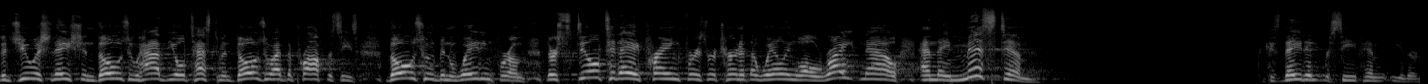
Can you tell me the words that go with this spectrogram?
the Jewish nation, those who had the Old Testament, those who had the prophecies, those who had been waiting for him. They're still today praying for his return at the Wailing Wall right now, and they missed him because they didn't receive him either.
